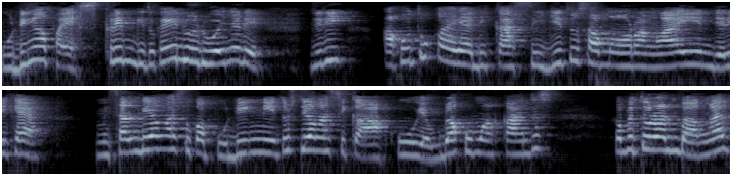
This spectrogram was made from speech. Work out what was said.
Puding apa es krim gitu? Kayak dua-duanya deh. Jadi aku tuh kayak dikasih gitu sama orang lain. Jadi kayak misal dia nggak suka puding nih terus dia ngasih ke aku ya udah aku makan. Terus kebetulan banget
